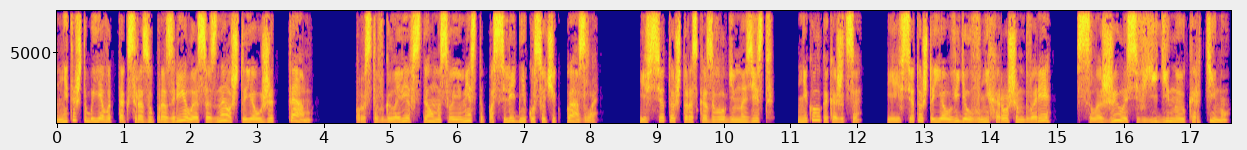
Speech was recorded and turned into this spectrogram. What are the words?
Не то чтобы я вот так сразу прозрел и осознал, что я уже там. Просто в голове встал на свое место последний кусочек пазла. И все то, что рассказывал гимназист, Николка, кажется, и все то, что я увидел в нехорошем дворе, сложилось в единую картину.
